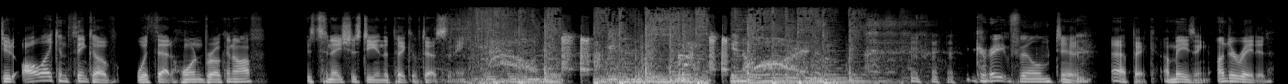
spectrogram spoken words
Dude, all I can think of with that horn broken off is Tenacious D in the Pick of Destiny. Great film. Dude, epic, amazing, underrated.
